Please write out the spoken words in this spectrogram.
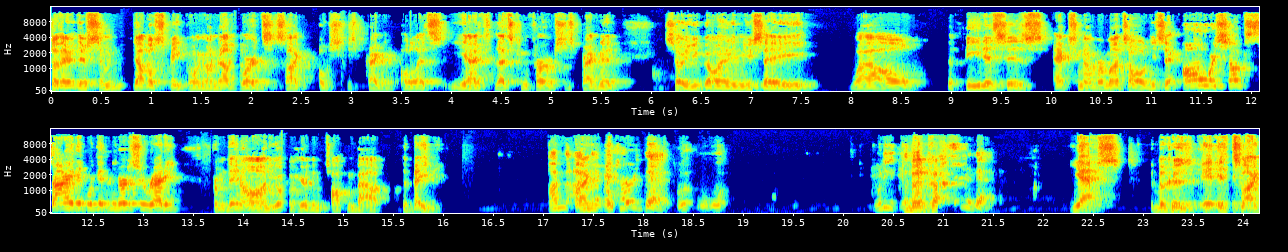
So there, there's some double speak going on. In other words, it's like, oh, she's pregnant. Oh, let's yeah, let's confirm she's pregnant. So you go in and you say, well, the fetus is X number of months old, and you say, oh, we're so excited, we're getting the nursery ready. From then on, you'll hear them talking about the baby. i have like, never heard that. What do you because that? Yes, because it's like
